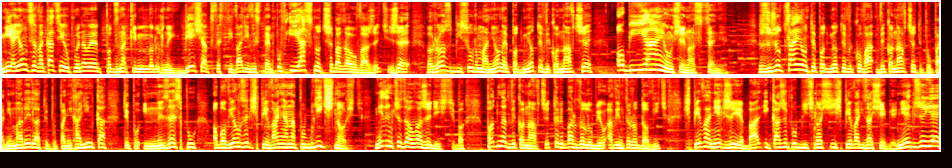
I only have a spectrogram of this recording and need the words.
Mijające wakacje upłynęły pod znakiem różnych biesiad, festiwali, występów i jasno trzeba zauważyć, że rozbisurmanione podmioty wykonawcze obijają się na scenie. Zrzucają te podmioty wykonawcze typu pani Maryla, typu pani Halinka, typu inny zespół, obowiązek śpiewania na publiczność. Nie wiem, czy zauważyliście, bo podmiot wykonawczy, który bardzo lubią, a więc Rodowicz, śpiewa Niech żyje bal i każe publiczności śpiewać za siebie. Niech żyje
